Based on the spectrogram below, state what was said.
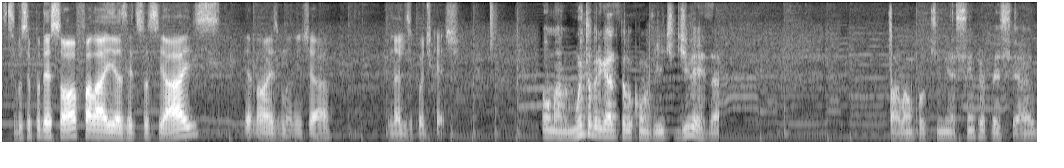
se você puder só falar aí as redes sociais, é nóis, mano, já finaliza o podcast. Pô, mano, muito obrigado pelo convite, de verdade. Falar um pouquinho é sempre apreciado.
